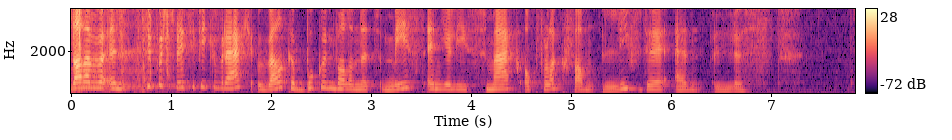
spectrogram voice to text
Dan hebben we een super specifieke vraag. Welke boeken vallen het meest in jullie smaak op vlak van liefde en lust? Ik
